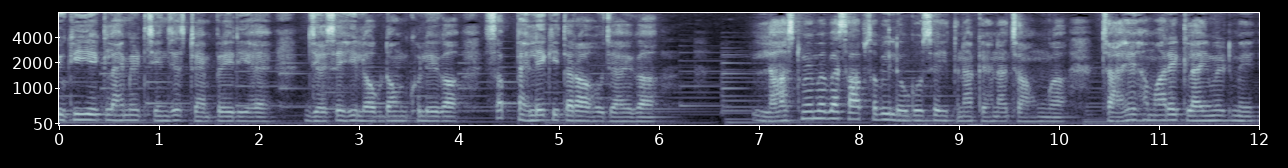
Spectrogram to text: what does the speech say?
क्योंकि ये क्लाइमेट चेंजेस टेम्परेरी है। जैसे ही लॉकडाउन खुलेगा, सब पहले की तरह हो जाएगा। लास्ट में मैं बस आप सभी लोगों से इतना कहना चाहूँगा, चाहे हमारे क्लाइमेट में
